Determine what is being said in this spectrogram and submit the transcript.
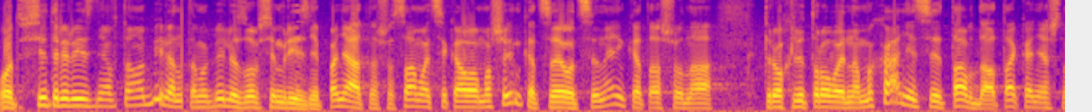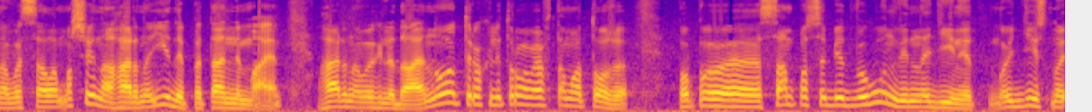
От всі три різні автомобілі, автомобілі зовсім різні. Понятно, що саме цікава машинка це оціненька, та що на 3-літровій на механіці. Та, да, та, звісно, весела машина, гарно їде, питань немає. Гарно виглядає. Ну, 3-літровий автомат теж. Е, Сам по собі двигун він надійний. Дійсно,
